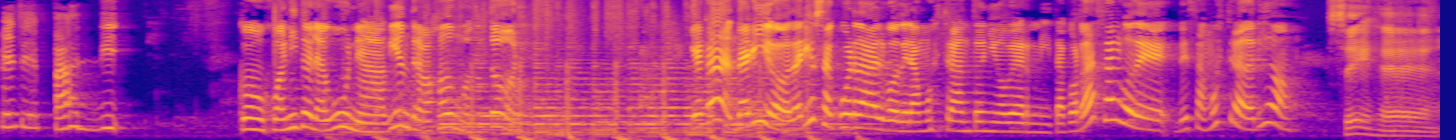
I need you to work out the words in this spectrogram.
Vete Pani. Con Juanito Laguna. Habían trabajado un montón. Y acá Darío, Darío se acuerda algo de la muestra Antonio Berni. ¿Te acordás algo de, de esa muestra, Darío? Sí, eh,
